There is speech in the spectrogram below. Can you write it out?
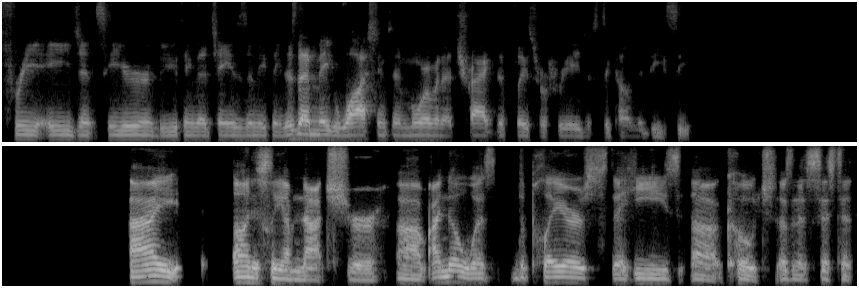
free agents here? Do you think that changes anything? Does that make Washington more of an attractive place for free agents to come to DC? I honestly I'm not sure. Um, I know Wes, the players that he's uh, coached as an assistant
